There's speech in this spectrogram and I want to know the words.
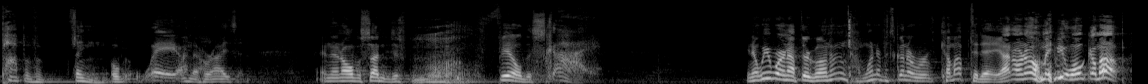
pop of a thing over way on the horizon. and then all of a sudden it just filled the sky. You know, we weren't up there going, hmm, I wonder if it's going to come up today. I don't know. Maybe it won't come up.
